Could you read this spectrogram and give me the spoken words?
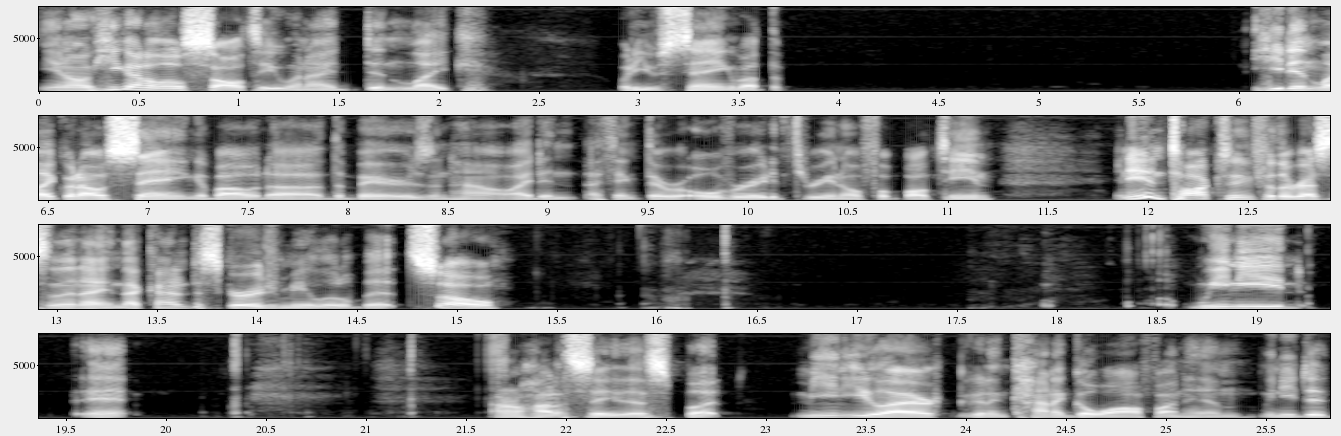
you know, he got a little salty when I didn't like what he was saying about the he didn't like what I was saying about uh, the Bears and how I didn't. I think they were overrated three and zero football team, and he didn't talk to me for the rest of the night, and that kind of discouraged me a little bit. So we need. Eh, I don't know how to say this, but me and Eli are going to kind of go off on him. We need to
